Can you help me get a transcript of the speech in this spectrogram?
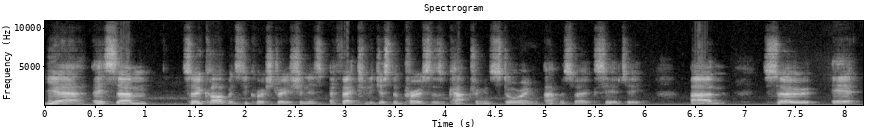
Yeah, it's um. So carbon sequestration is effectively just the process of capturing and storing atmospheric CO2. Um, so it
